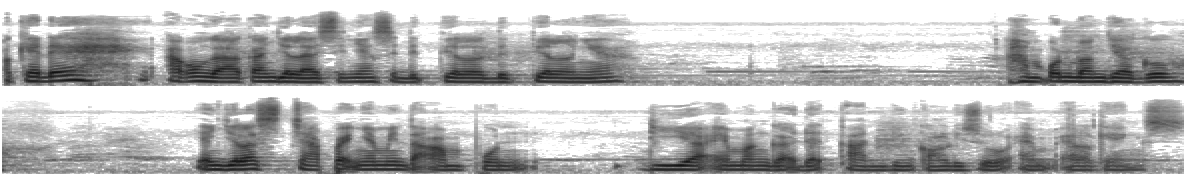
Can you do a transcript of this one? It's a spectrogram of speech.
Oke deh, aku nggak akan jelasin yang sedetail-detailnya. Ampun Bang Jago. Yang jelas capeknya minta ampun dia emang gak ada tanding kalau disuruh ML gengs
